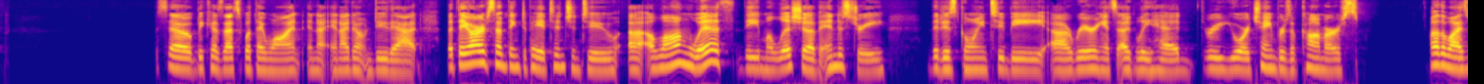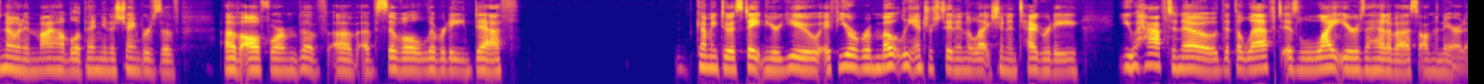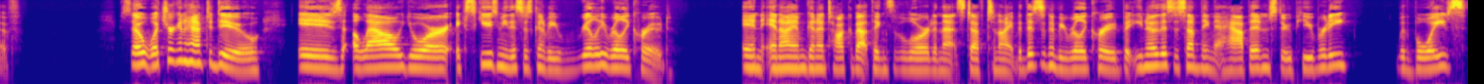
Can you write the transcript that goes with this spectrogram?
So because that's what they want, and I, and I don't do that. But they are something to pay attention to, uh, along with the militia of industry that is going to be uh, rearing its ugly head through your chambers of commerce, otherwise known, in my humble opinion, as chambers of of all forms of, of, of civil liberty death coming to a state near you. If you're remotely interested in election integrity, you have to know that the left is light years ahead of us on the narrative. So what you're going to have to do is allow your excuse me this is going to be really really crude and and I am going to talk about things of the Lord and that stuff tonight. But this is going to be really crude. But you know, this is something that happens through puberty with boys,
